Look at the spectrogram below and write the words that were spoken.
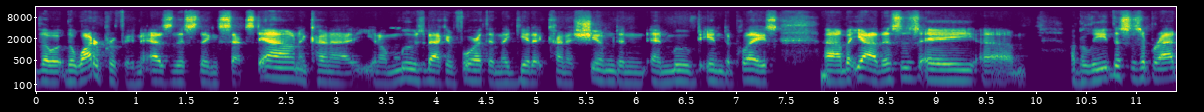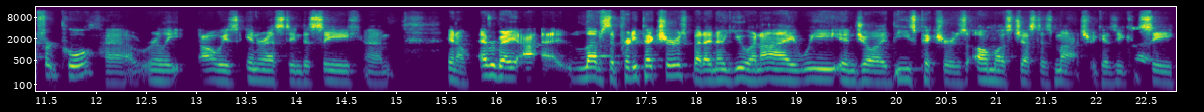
the the waterproofing as this thing sets down and kind of you know moves back and forth and they get it kind of shimmed and and moved into place uh, but yeah this is a um, I believe this is a Bradford pool. Uh, really, always interesting to see. Um, you know, everybody loves the pretty pictures, but I know you and I we enjoy these pictures almost just as much because you can see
